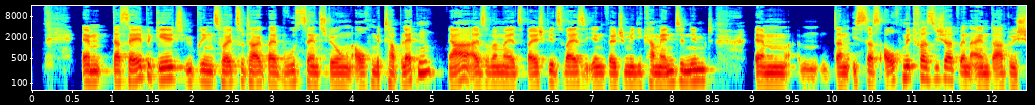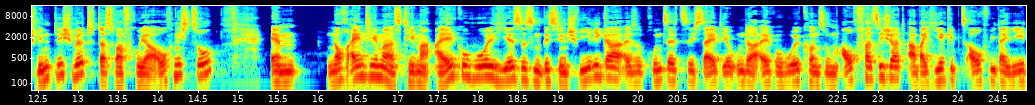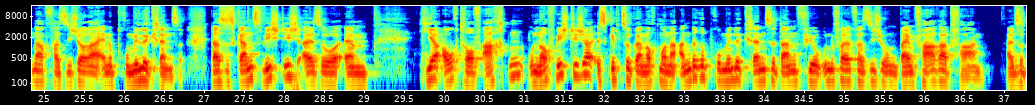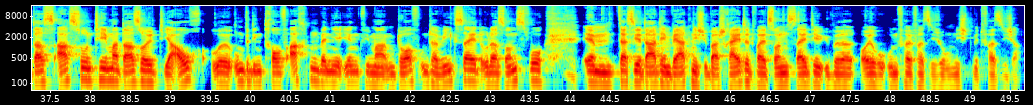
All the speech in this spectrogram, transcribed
Ähm, dasselbe gilt übrigens heutzutage bei Bewusstseinsstörungen auch mit Tabletten. Ja, also wenn man jetzt beispielsweise irgendwelche Medikamente nimmt, ähm, dann ist das auch mitversichert, wenn einem dadurch schwindlig wird. Das war früher auch nicht so. Ähm, noch ein Thema, das Thema Alkohol. Hier ist es ein bisschen schwieriger. Also grundsätzlich seid ihr unter Alkoholkonsum auch versichert, aber hier gibt's auch wieder je nach Versicherer eine Promillegrenze. Das ist ganz wichtig. Also ähm, hier auch drauf achten. Und noch wichtiger, es gibt sogar noch mal eine andere Promillegrenze dann für Unfallversicherung beim Fahrradfahren. Also das ist auch so ein Thema, da sollt ihr auch äh, unbedingt drauf achten, wenn ihr irgendwie mal im Dorf unterwegs seid oder sonst wo, ähm, dass ihr da den Wert nicht überschreitet, weil sonst seid ihr über eure Unfallversicherung nicht mitversichert.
